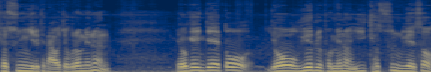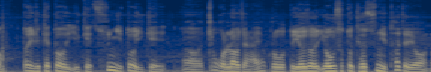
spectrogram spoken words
겨순이 이렇게 나오죠. 그러면은 여기 이제 또요 위에를 보면은 이 겨순 위에서 또 이렇게 또 이렇게 순이 또 이렇게 어, 쭉 올라오잖아요. 그리고 또 여기서 여기서 또 겨순이 터져요.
